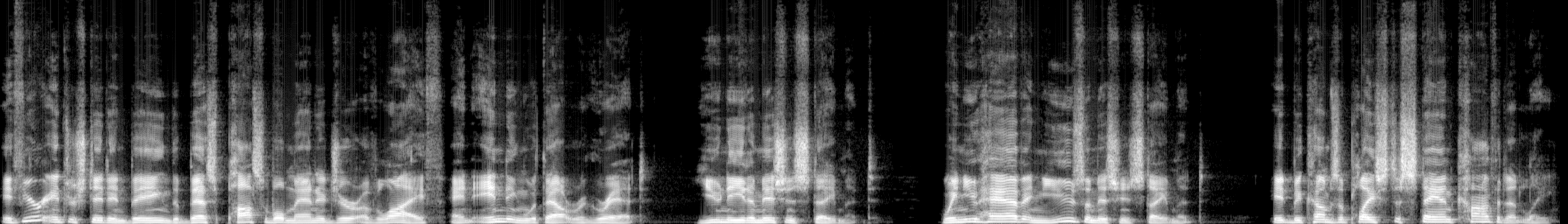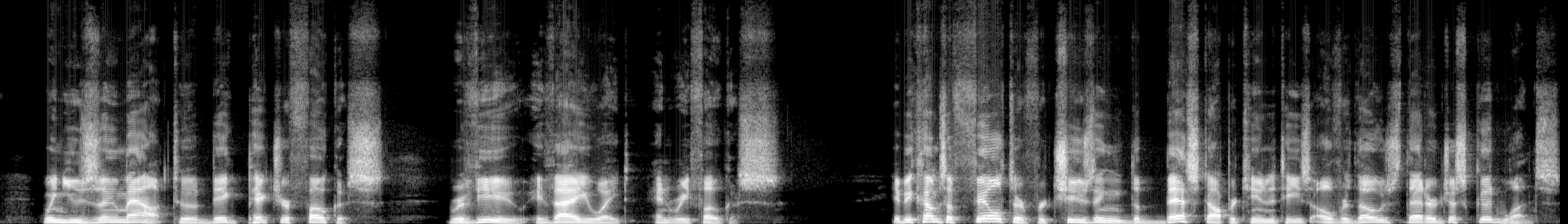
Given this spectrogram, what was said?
If you're interested in being the best possible manager of life and ending without regret, you need a mission statement. When you have and use a mission statement, it becomes a place to stand confidently when you zoom out to a big picture focus, review, evaluate, and refocus. It becomes a filter for choosing the best opportunities over those that are just good ones.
